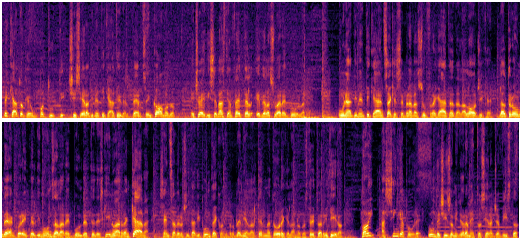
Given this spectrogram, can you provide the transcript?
Peccato che un po' tutti ci si era dimenticati del terzo incomodo, e cioè di Sebastian Vettel e della sua Red Bull. Una dimenticanza che sembrava suffragata dalla logica. D'altronde, ancora in quel di Monza, la Red Bull del tedeschino arrancava, senza velocità di punta e con i problemi all'alternatore che l'hanno costretto al ritiro. Poi, a Singapore, un deciso miglioramento si era già visto,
